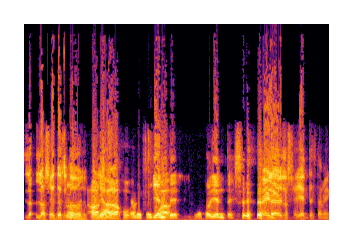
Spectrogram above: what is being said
Lo, lo siento si No, todos no, pues no, a jugado. los oyentes, los oyentes también,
